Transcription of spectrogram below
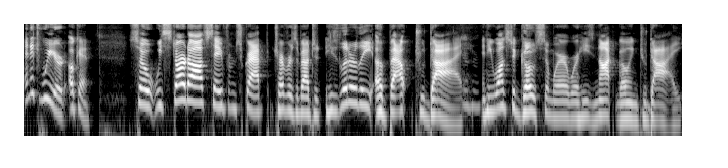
And it's weird. Okay. So we start off saved from scrap. Trevor's about to he's literally about to die Mhm. and he wants to go somewhere where he's not going to die.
